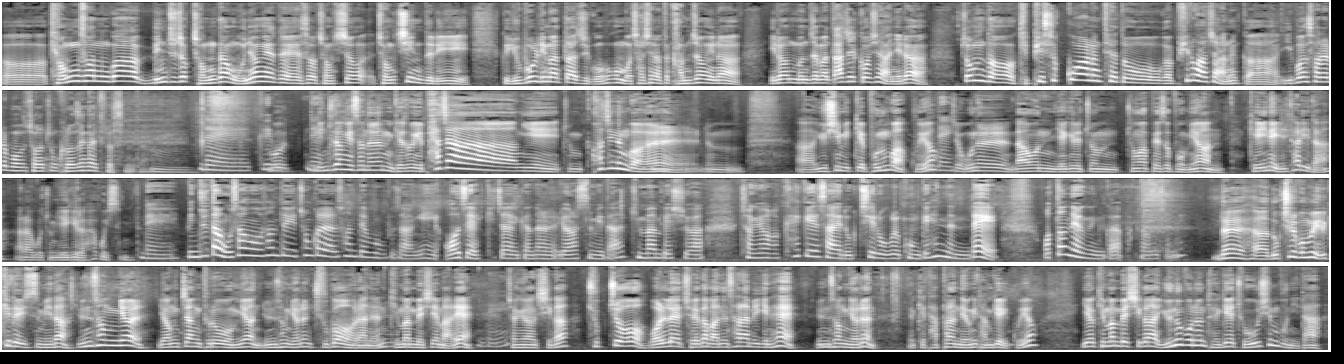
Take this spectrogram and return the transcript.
어, 경선과 민주적 정당 운영에 대해서 정치, 정치인들이 그 유불리만 따지고 혹은 뭐 자신의 어떤 감정이나 이런 문제만 따질 것이 아니라 좀 더 깊이 숙고하는 태도가 필요하지 않을까. 이번 사례를 보면서 저는 좀 그런 생각이 들었습니다. 음. 네. 그, 뭐, 네. 민주당에서는 계속 이 파장이 좀 커지는 걸좀 음. 어, 유심 있게 보는 것 같고요. 네. 오늘 나온 얘기를 좀 종합해서 보면 개인의 일탈이다라고 좀 얘기를 하고 있습니다. 네. 민주당 우상호 선대위 총괄 선대본부장이 어제 기자회견을 열었습니다. 김만배 씨와 정영학 회계사의 녹취록을 공개했는데 어떤 내용인가요, 박경호 기자님? 네, 아, 녹취를 보면 이렇게 되어 있습니다. 윤석열 영장 들어오면 윤석열은 죽어라는 음. 김만배 씨의 말에 네. 정영학 씨가 죽죠. 원래 죄가 많은 사람이긴 해. 윤석열은 이렇게 답하는 내용이 담겨 있고요. 이어 김만배 씨가 윤 후보는 되게 좋으신 분이다.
